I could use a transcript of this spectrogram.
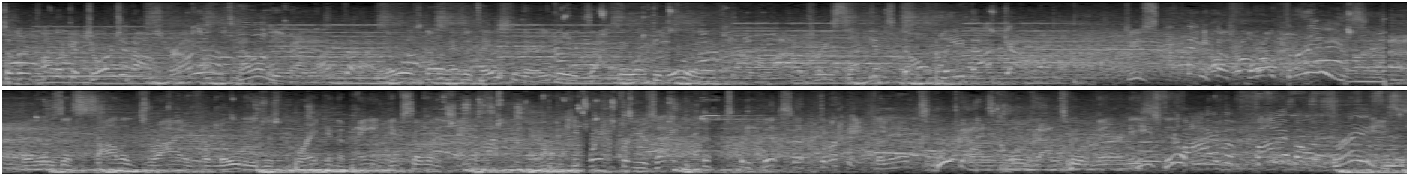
To the Republic of Georgia and Australia. I'm telling you, man. I like that. There was no hesitation there. He knew exactly what to do with it. Final three seconds. Don't leave that guy. Juzang has four threes. And it was a solid drive for Moody, just breaking the paint, give someone a chance. Keep waiting for Juzang to miss a three. So they had two guys close out to him there, and he's, He's five of five on threes.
